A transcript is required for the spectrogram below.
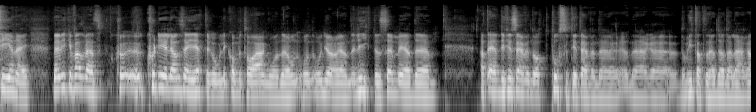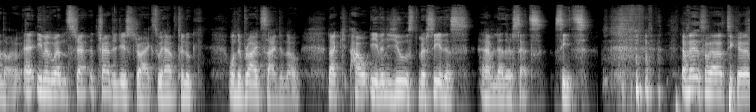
TNA. Men i vilken fall som helst. Cornelia Cordelia hon säger en jätterolig kommentar angående. Hon, hon, hon gör en liknelse med eh, att det finns även något positivt även när, när eh, de hittat den här döda läraren. Då. Eh, even when stra- tragedy strikes we have to look on the bright side you know. Like how even used Mercedes have leather sets, seats. Ja, som jag tycker är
